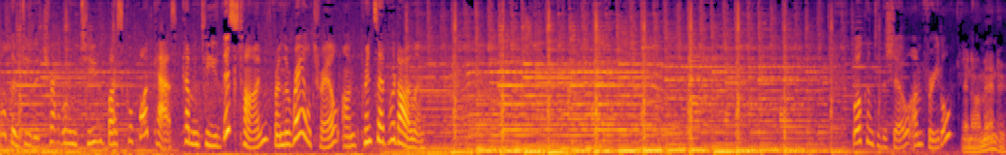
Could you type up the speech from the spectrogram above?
Welcome to the Traveling Two Bicycle podcast, coming to you this time from the rail trail on Prince Edward Island. Welcome to the show. I'm Friedel. And I'm Andrew.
